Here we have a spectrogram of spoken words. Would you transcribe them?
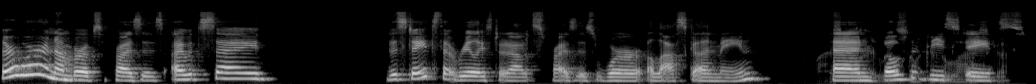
There were a number of surprises. I would say the states that really stood out as surprises were Alaska and Maine. And both of these Alaska. states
